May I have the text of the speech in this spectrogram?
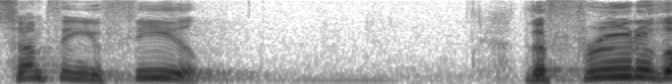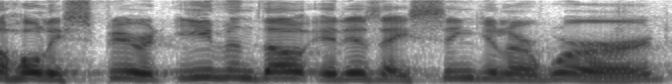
something you feel. The fruit of the Holy Spirit, even though it is a singular word,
